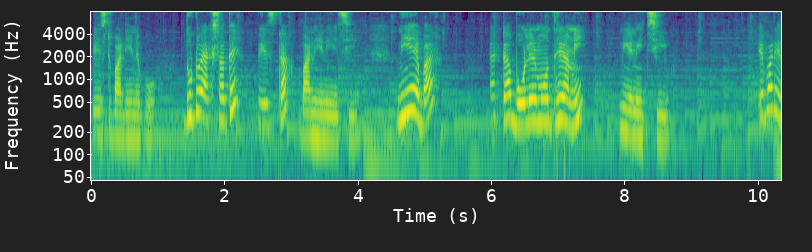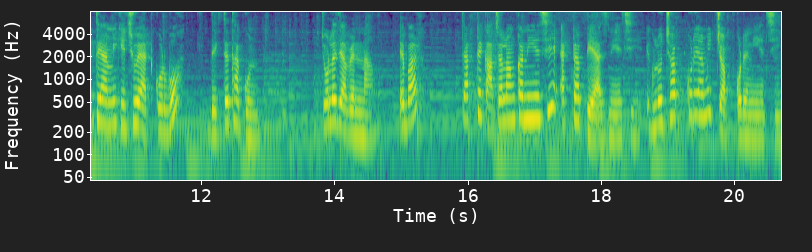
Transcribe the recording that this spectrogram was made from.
পেস্ট বানিয়ে নেব। দুটো একসাথে পেস্টটা বানিয়ে নিয়েছি। নিয়ে এবার একটা বোলের মধ্যে আমি নিয়ে নিচ্ছি। এবার এতে আমি কিছু অ্যাড করব। দেখতে থাকুন। চলে যাবেন না। এবার চারটে কাঁচা লঙ্কা নিয়েছি, একটা পেঁয়াজ নিয়েছি। এগুলো চপ করে আমি চপ করে নিয়েছি।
